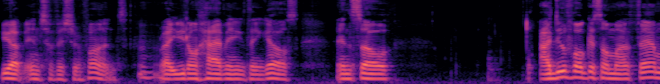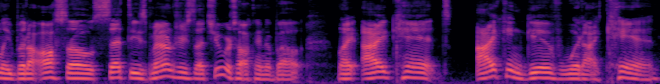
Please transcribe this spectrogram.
you have insufficient funds, mm-hmm. right? You don't have anything else, and so I do focus on my family, but I also set these boundaries that you were talking about. Like I can't, I can give what I can,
